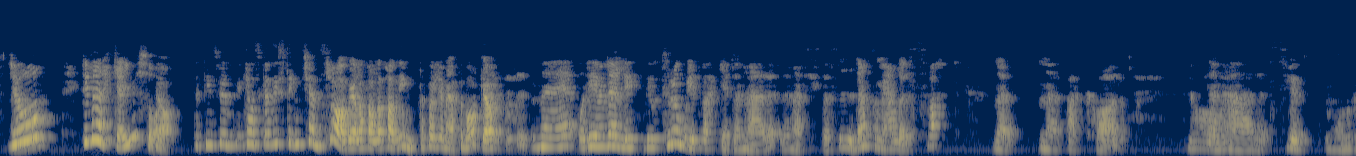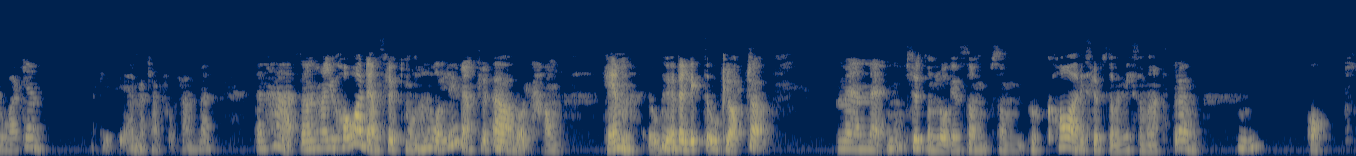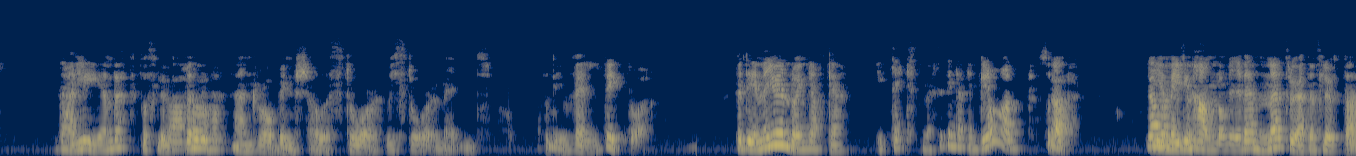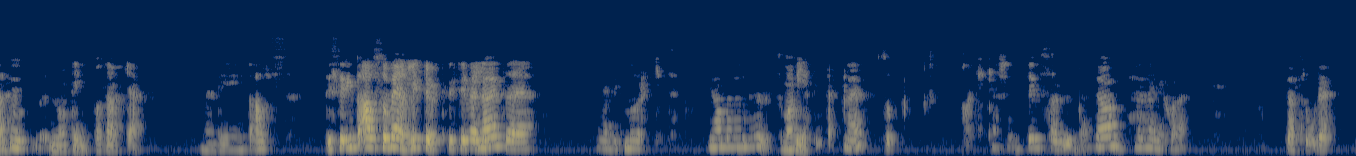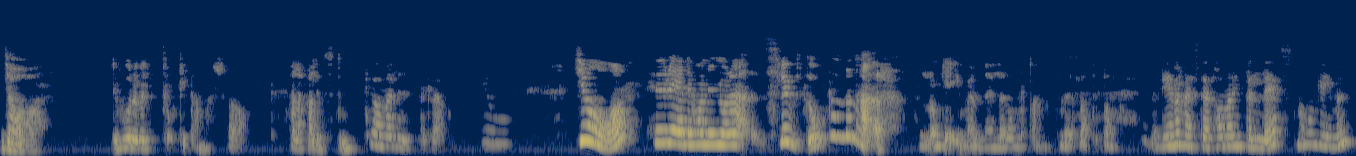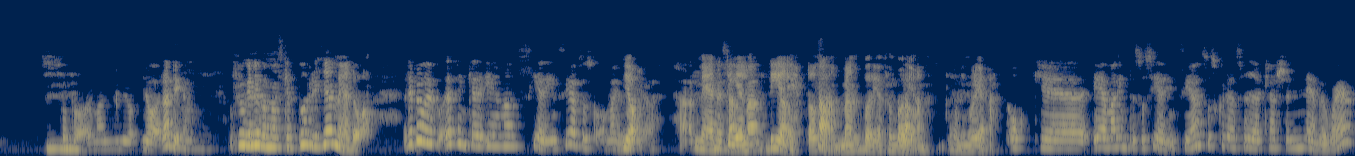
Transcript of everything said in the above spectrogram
Ja, det verkar ju så. Ja. Det finns ju en ganska distinkt känsla av i alla fall att han inte följer med tillbaka. Nej, och det är en väldigt, det är otroligt vackert den här, den här sista sidan som är alldeles svart när, när Pack har Ja. den här slutmonologen. Jag ska se om jag kan få fram den. Den här, så han, ju har den slutmonologen, han håller ju den slutmonologen. Han, hen, o- Mm. väldigt oklart. Ja. Men eh, slutmonologen som, som Puck har i slutet av En midsommarnattsdröm Mm. och det här leendet på slutet. Ja. And Robin shall restore, restore mend. Alltså det är väldigt så. För den är ju ändå en ganska, i textmässigt en ganska glad sådär. Ja. Ja, Ge mig din hand om vi är vänner tror jag att den slutar. Mm. Någonting på svenska. Men det är inte alls, det ser inte alls så vänligt ut. Det ser väldigt, eh, väldigt mörkt. Ja men eller hur. Så man vet inte. Nej. Pack kanske busar vidare Ja. med människorna. Jag tror det. Ja, det vore väl tråkigt annars. Ja. I alla fall en stund. Ja men lite grann. Ja, hur är det? Har ni några slutord om den här? Eller om gamen eller om något annat som vi har pratat om? Men det är väl mest det att har man inte läst någon gamer så Mm. bör man ju göra det. Och frågan är vad man ska börja med då? Det beror ju på, jag tänker är man serieintresserad så ska man ju Ja. börja här. Med, del, Sandman. del Ja. ett av Ja. Sandman, börja från början. Ordning och reda. Och eh, är man inte så serieintresserad så skulle jag säga kanske Neverwhere.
